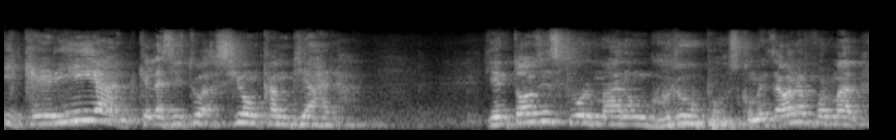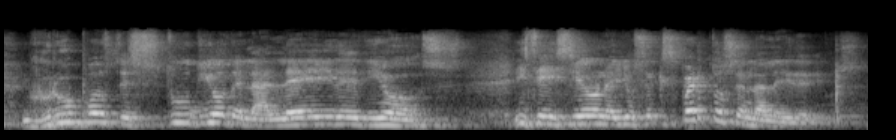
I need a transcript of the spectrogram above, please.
y querían que la situación cambiara. Y entonces formaron grupos, comenzaron a formar grupos de estudio de la ley de Dios. Y se hicieron ellos expertos en la ley de Dios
